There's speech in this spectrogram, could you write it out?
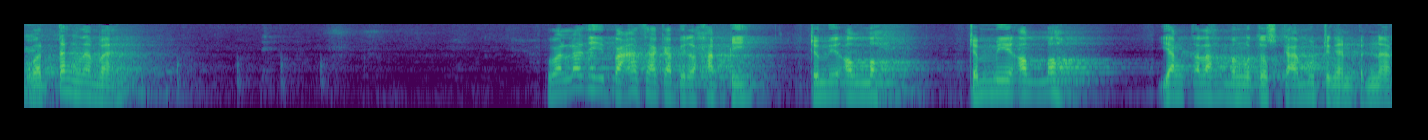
Weteng tambah. Walladzi ba'atsaka bil haqqi demi Allah demi Allah yang telah mengutus kamu dengan benar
